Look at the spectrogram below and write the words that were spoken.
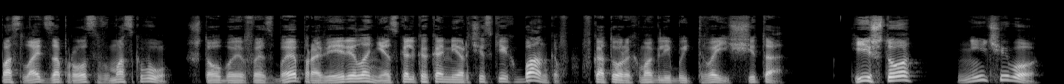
послать запрос в Москву, чтобы ФСБ проверила несколько коммерческих банков, в которых могли быть твои счета. И что? Ничего,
